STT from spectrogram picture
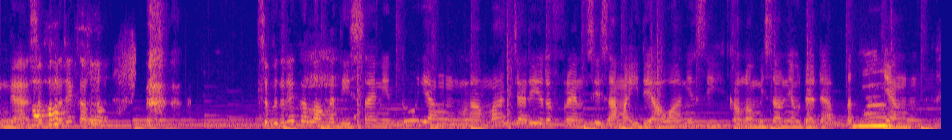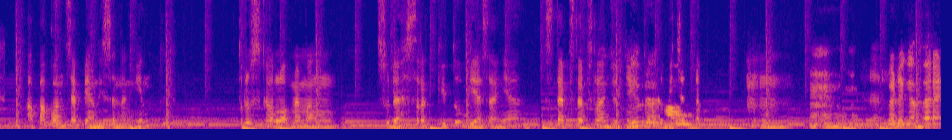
Enggak, sebenarnya kalau sebenarnya kalau ngedesain itu yang lama cari referensi sama ide awalnya sih. Kalau misalnya udah dapet Hmm. yang apa konsep yang disenengin, terus kalau memang sudah seret gitu biasanya step-step selanjutnya Dia itu lebih tahu. cepat. Mm-mm. Mm-mm. Benar. Udah ada gambaran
